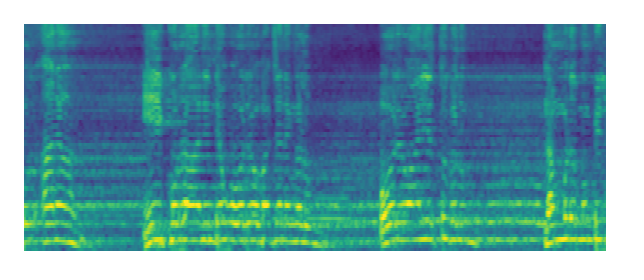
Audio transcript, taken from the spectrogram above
ഖുർആനാണ്. ഈ ഖുർആാനിന്റെ ഓരോ വചനങ്ങളും ഓരോ ആയത്തുകളും നമ്മുടെ മുമ്പിൽ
